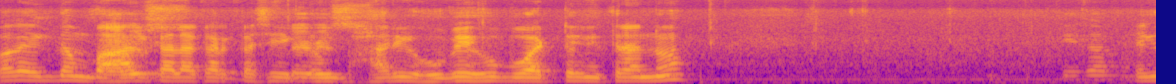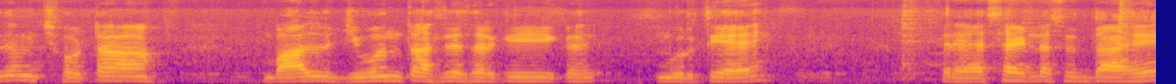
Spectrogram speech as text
बघा एकदम बाल कलाकार कसे एकदम भारी हुबेहूब वाटतं मित्रांनो. एकदम छोटा बाल जिवंत असल्यासारखी ही मूर्ती आहे. तर ह्या साईडला सुद्धा आहे.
